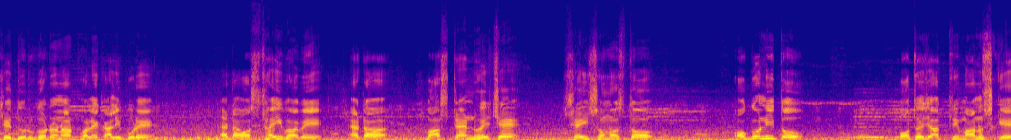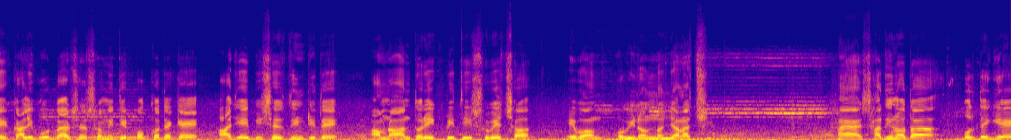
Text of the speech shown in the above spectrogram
সেই দুর্ঘটনার ফলে কালীপুরে একটা অস্থায়ীভাবে একটা বাস স্ট্যান্ড হয়েছে। সেই সমস্ত অগণিত পথযাত্রী মানুষকে কালীপুর ব্যবসা সমিতির পক্ষ থেকে আজ এই বিশেষ দিনটিতে আমরা আন্তরিক প্রীতি, শুভেচ্ছা এবং অভিনন্দন জানাচ্ছি। হ্যাঁ স্বাধীনতা বলতে গিয়ে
